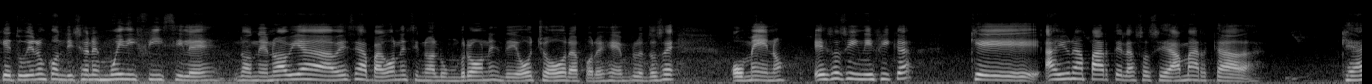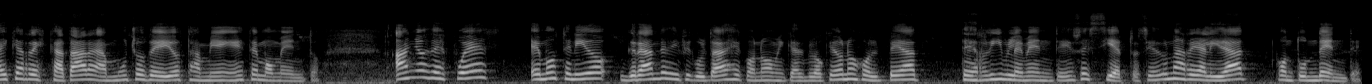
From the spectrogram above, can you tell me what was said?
que tuvieron condiciones muy difíciles, donde no había a veces apagones, sino alumbrones de ocho horas, por ejemplo, entonces, o menos. Eso significa que hay una parte de la sociedad marcada, que hay que rescatar a muchos de ellos también en este momento. Años después hemos tenido grandes dificultades económicas, el bloqueo nos golpea terriblemente, eso es cierto, es una realidad contundente.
